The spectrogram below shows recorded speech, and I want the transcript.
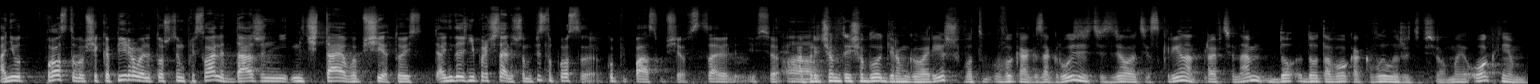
они вот просто вообще копировали то, что им прислали, даже не, не читая вообще. То есть они даже не прочитали, что написано, просто копипас вообще вставили, и все. А, а причем ты еще блогерам говоришь, вот вы как загрузите, сделайте скрин, отправьте нам до, до того, как выложить все. Мы окнем,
